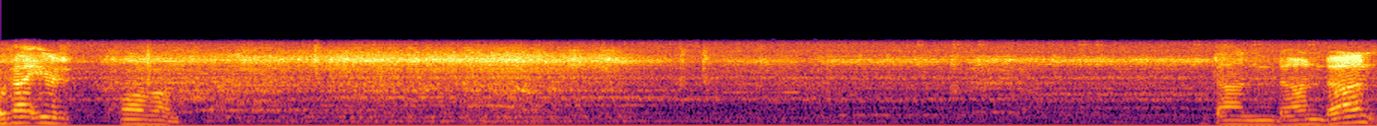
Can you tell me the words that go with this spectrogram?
Oh, that is one of them. Done, done, done.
